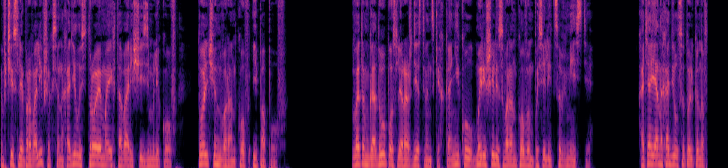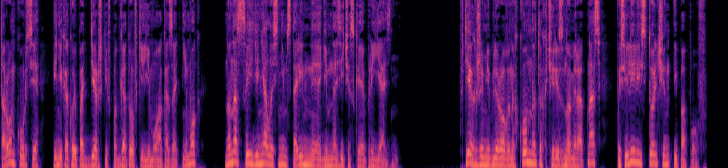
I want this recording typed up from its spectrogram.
В числе провалившихся находилось трое моих товарищей-земляков — Тольчин, Воронков и Попов. В этом году, после рождественских каникул, мы решили с Воронковым поселиться вместе. Хотя я находился только на втором курсе и никакой поддержки в подготовке ему оказать не мог, но нас соединяла с ним старинная гимназическая приязнь. В тех же меблированных комнатах через номер от нас поселились Тольчин и Попов.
